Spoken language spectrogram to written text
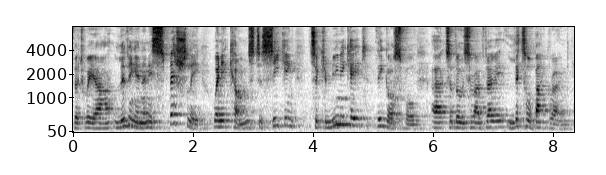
that we are living in, and especially when it comes to seeking to communicate the gospel uh, to those who have very little background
